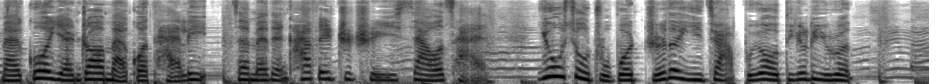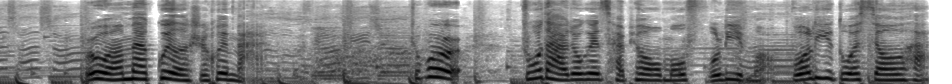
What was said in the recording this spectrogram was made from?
买过眼罩，买过台历，再买点咖啡支持一下我踩。优秀主播值得溢价，不要低利润。不是我要卖贵了谁会买？这不是主打就给彩票谋福利嘛？薄利多销哈。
